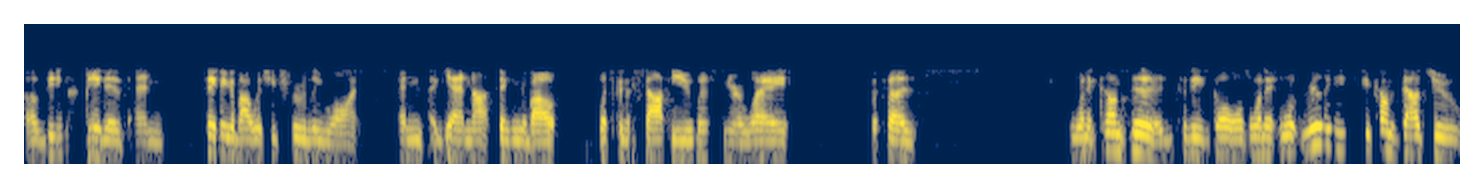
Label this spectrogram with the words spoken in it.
of being creative and thinking about what you truly want. And again, not thinking about what's going to stop you, what's in your way, because when it comes to to these goals, when it what really it comes down to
